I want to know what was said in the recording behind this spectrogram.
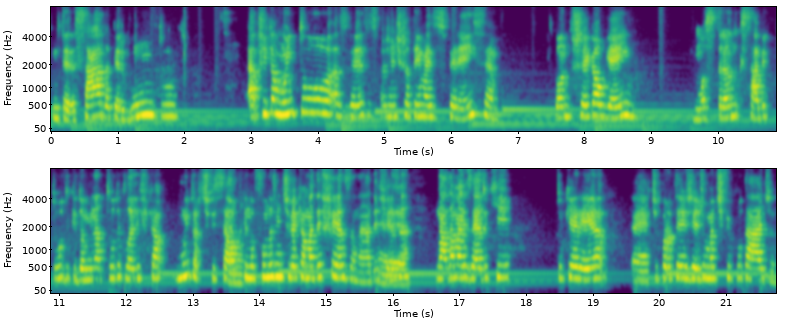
interessada, pergunto. Uh, fica muito, às vezes, para gente que já tem mais experiência, quando chega alguém mostrando que sabe tudo, que domina tudo, aquilo ali fica muito artificial, é. porque no fundo a gente vê que é uma defesa, né? A defesa é. nada mais é do que tu querer é, te proteger de uma dificuldade.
